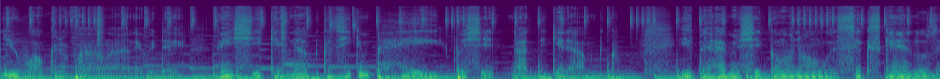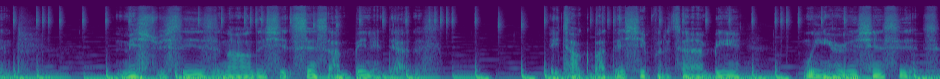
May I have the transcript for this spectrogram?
You walking a fine line every day. Ain't shit getting out because he can pay for shit not to get out. He's been having shit going on with sex scandals and mistresses and all this shit since I've been in Dallas. They talk about this shit for the time being. We ain't heard shit since.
